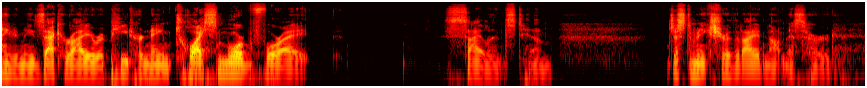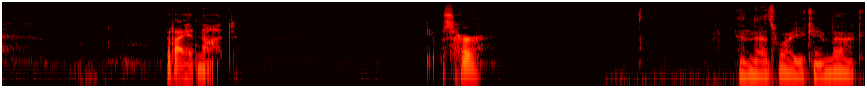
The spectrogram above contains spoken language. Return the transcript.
I even made Zachariah repeat her name twice more before I silenced him, just to make sure that I had not misheard. But I had not. It was her. And that's why you came back.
